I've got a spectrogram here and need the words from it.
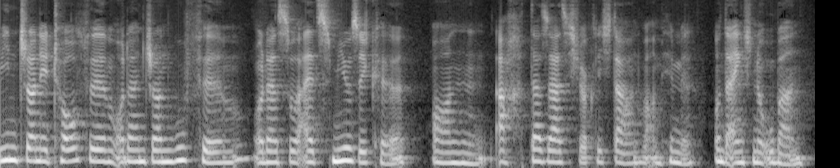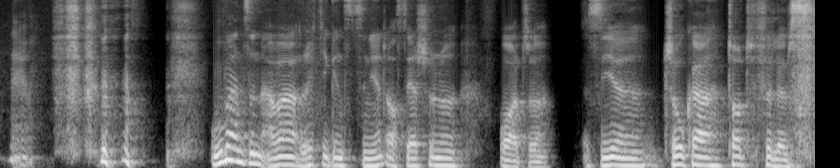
wie ein Johnny Toe-Film oder ein John Woo-Film oder so als Musical. Und ach, da saß ich wirklich da und war am Himmel. Und eigentlich eine U-Bahn. Naja. U-Bahn sind aber richtig inszeniert, auch sehr schöne Orte. Siehe Joker Todd Phillips.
